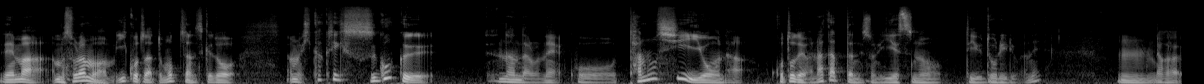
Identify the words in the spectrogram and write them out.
でまあ、まあ、それはまあいいことだと思ってたんですけどあの比較的すごくなんだろうねこう楽しいようなことではなかったんですそのイエス・ノーっていうドリルはね。うん、だから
